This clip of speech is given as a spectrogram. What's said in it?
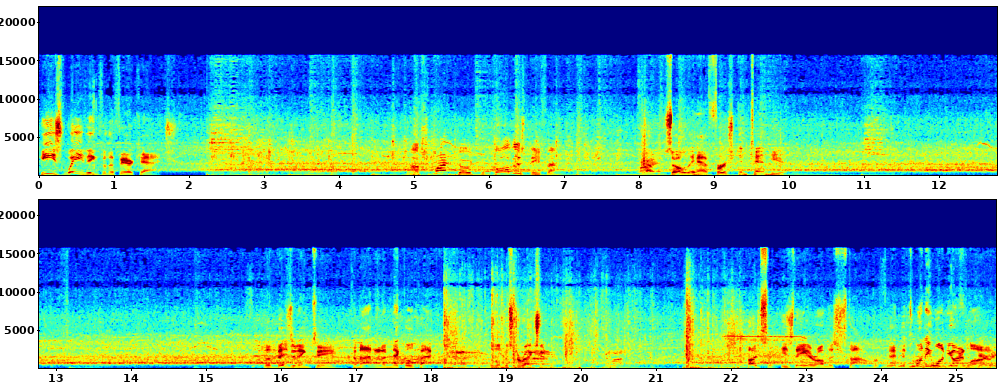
He's waving for the fair catch. Now smart coach would call this defense. So they have first and 10 here. The visiting team come out in a nickel package. A little misdirection. Hudson is there on the stop at the 21-yard line.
